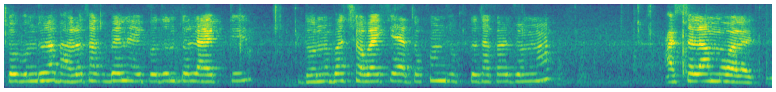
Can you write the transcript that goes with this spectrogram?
তো বন্ধুরা, ভালো থাকবেন। এই পর্যন্ত লাইভটি। ধন্যবাদ সবাইকে এতক্ষণ যুক্ত থাকার জন্য। আসসালামু আলাইকুম।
